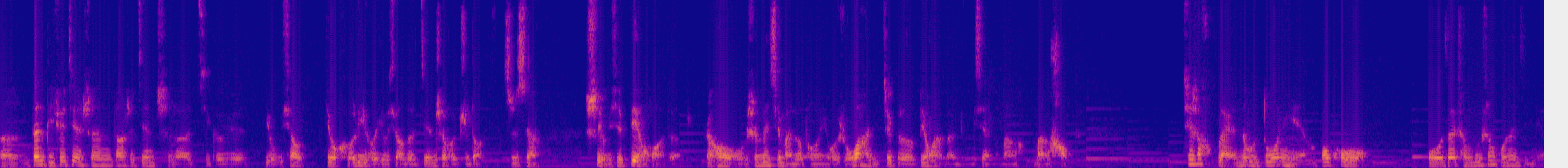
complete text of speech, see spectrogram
嗯，但的确健身，当时坚持了几个月，有效、有合理和有效的监测和指导之下，是有一些变化的。然后身边其实蛮多朋友也会说：“哇，你这个变化还蛮明显的，蛮蛮好的。”其实后来那么多年，包括我在成都生活那几年，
